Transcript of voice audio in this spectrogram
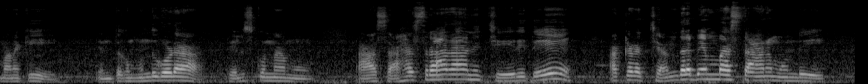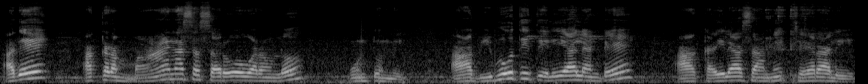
మనకి ఇంతకు ముందు కూడా తెలుసుకున్నాము. ఆ సహస్రారాన్ని చేరితే అక్కడ చంద్రబింబ స్థానం ఉంది. అదే అక్కడ మానస సరోవరంలో ఉంటుంది. ఆ విభూతి తెలియాలంటే ఆ కైలాసాన్ని చేరాలి.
